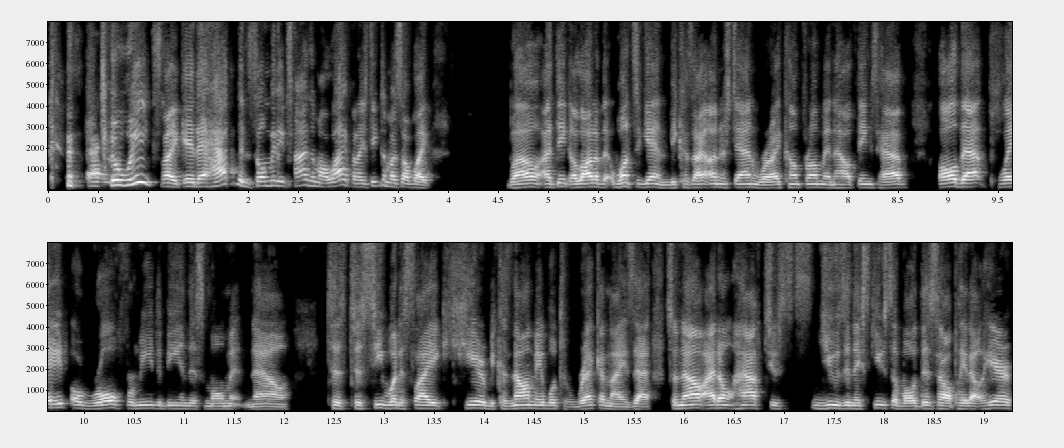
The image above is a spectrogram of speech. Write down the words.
right. two weeks. Like it happened so many times in my life, and I think to myself like, well, I think a lot of that once again because I understand where I come from and how things have all that played a role for me to be in this moment now to to see what it's like here because now I'm able to recognize that. So now I don't have to use an excuse of oh this is how it played out here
